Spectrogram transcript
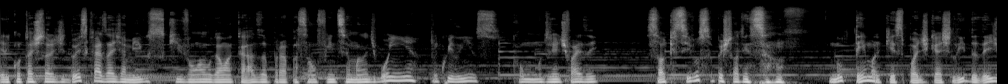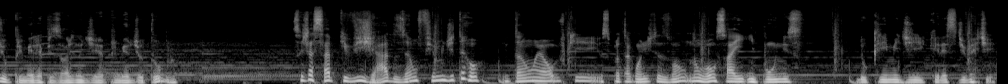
Ele conta a história de dois casais de amigos que vão alugar uma casa para passar um fim de semana de boinha, tranquilinhos, como muita gente faz aí. Só que se você prestou atenção no tema que esse podcast lida desde o primeiro episódio, no dia 1 de outubro, você já sabe que Vigiados é um filme de terror. Então é óbvio que os protagonistas vão, não vão sair impunes do crime de querer se divertir.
